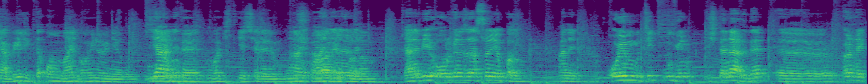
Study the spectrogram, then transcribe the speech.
Ya birlikte online oyun oynayalım. Yani. Birlikte vakit geçirelim, buluşmalar aynen öyle. yapalım. Yani bir organizasyon yapalım. Hani oyun butik bugün işte nerede? Ee, örnek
